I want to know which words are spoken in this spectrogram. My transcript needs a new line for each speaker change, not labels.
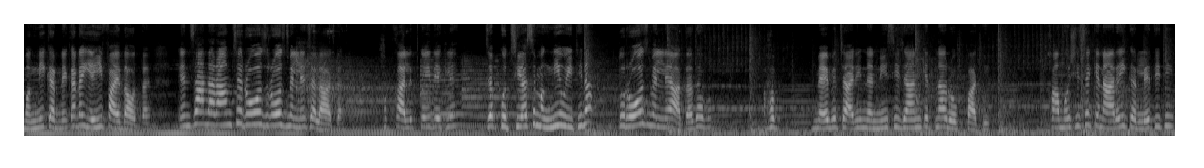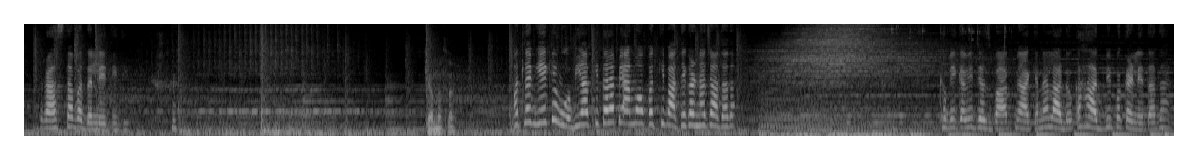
मंगनी करने का ना यही फ़ायदा होता है। इंसान आराम से रोज रोज मिलने चला आता है। अब खालिद को ही देख ले जब कुदसिया से मंगनी हुई थी ना तो रोज मिलने आता था वो। अब मैं बेचारी नन्ही सी जान कितना रोक पाती। खामोशी से किनारे ही कर लेती थी रास्ता बदल लेती थी।
क्या मतलब?
मतलब ये कि वो भी आपकी तरह प्यार मोहब्बत की बातें करना चाहता था। कभी कभी जज्बात में आके ना लाडो का हाथ भी पकड़ लेता था।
